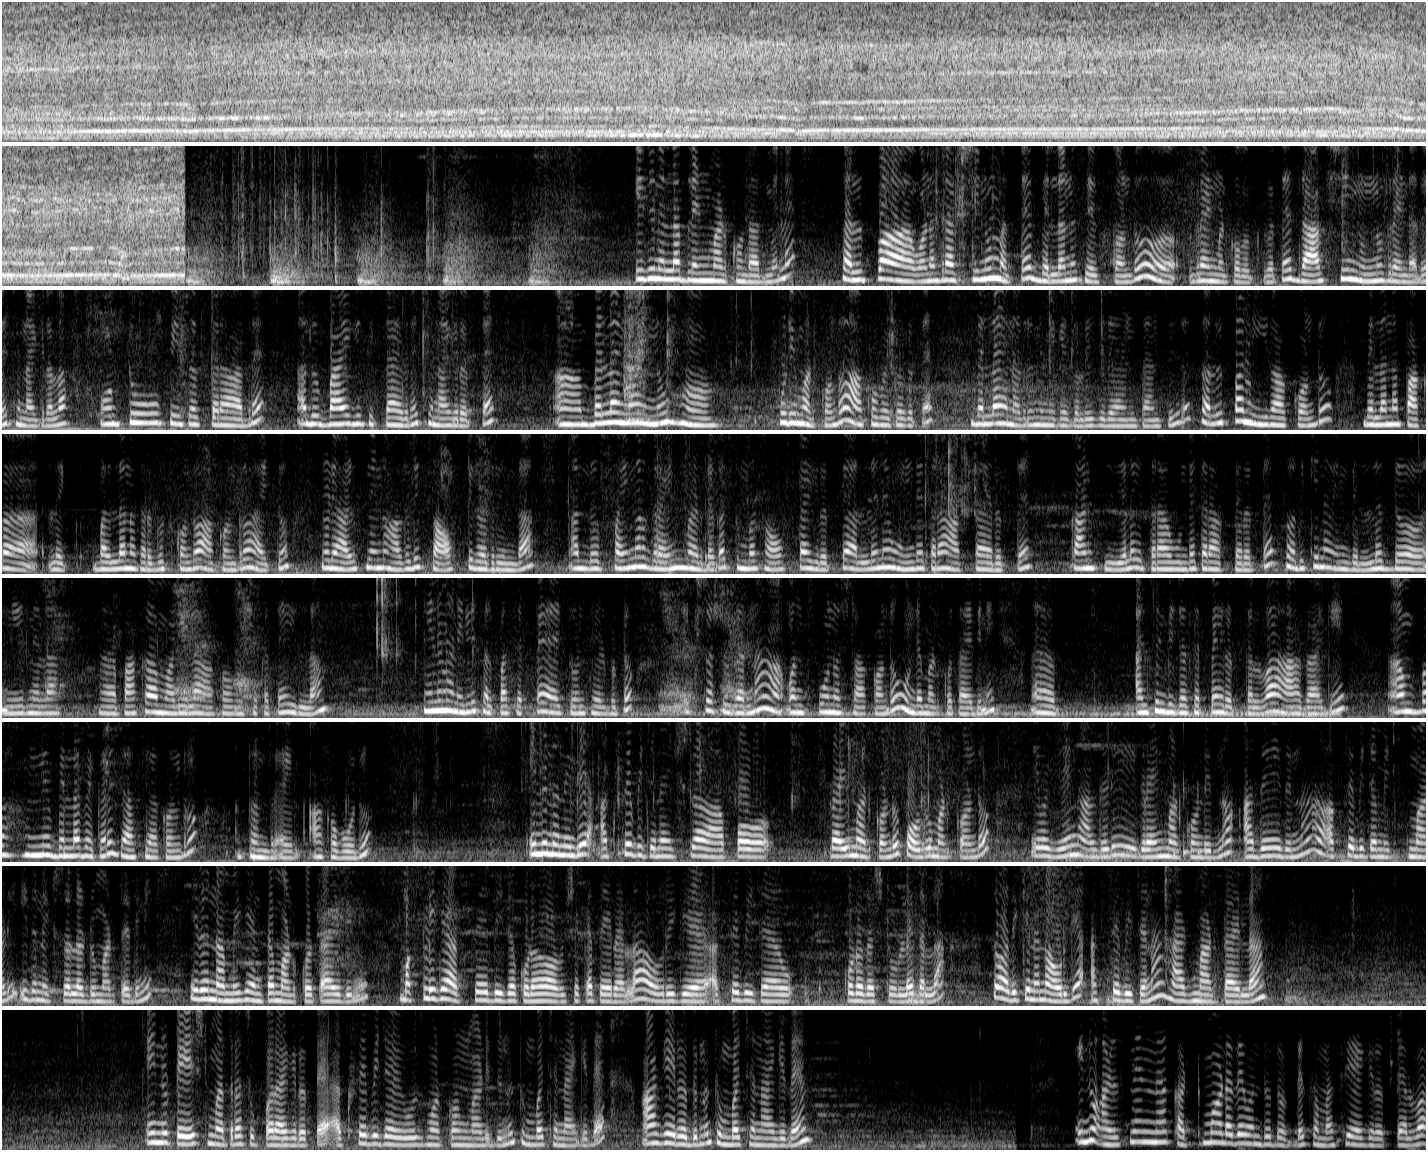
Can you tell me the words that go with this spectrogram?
ಇದನ್ನೆಲ್ಲ ಬ್ಲೆಂಡ್ ಮಾಡ್ಕೊಂಡಾದ್ಮೇಲೆ ಸ್ವಲ್ಪ ಒಣದ್ರಾಕ್ಷಿನೂ ಮತ್ತು ಬೆಲ್ಲನೂ ಸೇರಿಸ್ಕೊಂಡು ಗ್ರೈಂಡ್ ಮಾಡ್ಕೋಬೇಕಾಗುತ್ತೆ. ದ್ರಾಕ್ಷಿ ನುಣ್ಣು ಗ್ರೈಂಡ್ ಆದರೆ ಚೆನ್ನಾಗಿರಲ್ಲ. ಒಂದು ಟೂ ಪೀಸಸ್ ಥರ ಆದರೆ ಅದು ಬಾಯಿಗೆ ಸಿಗ್ತಾ ಇದ್ದರೆ ಚೆನ್ನಾಗಿರುತ್ತೆ. ಬೆಲ್ಲನ ಇನ್ನೂ ಪುಡಿ ಮಾಡಿಕೊಂಡು ಹಾಕೋಬೇಕಾಗುತ್ತೆ. ಬೆಲ್ಲ ಏನಾದರೂ ನಿಮಗೆ ಗಲೀಜಿದೆ ಅಂತ ಅನಿಸಿದರೆ ಸ್ವಲ್ಪ ನೀರು ಹಾಕ್ಕೊಂಡು ಬೆಲ್ಲನ ಪಾಕ ಲೈಕ್ ಬೆಲ್ಲನ ಕರಗಿಸ್ಕೊಂಡು ಹಾಕ್ಕೊಂಡ್ರು ಆಯಿತು. ನೋಡಿ ಹಳಸಿನ ಆಲ್ರೆಡಿ ಸಾಫ್ಟ್ ಇರೋದ್ರಿಂದ ಅದು ಫೈನಲ್ ಗ್ರೈಂಡ್ ಮಾಡಿದಾಗ ತುಂಬ ಸಾಫ್ಟಾಗಿರುತ್ತೆ ಅಲ್ಲೇ ಉಂಡೆ ಥರ ಆಗ್ತಾ ಇರುತ್ತೆ. ಕಾಣಿಸ್ತಿದೆಯಲ್ಲ, ಈ ಥರ ಉಂಡೆ ಥರ ಆಗ್ತಾ ಇರುತ್ತೆ. ಸೊ ಅದಕ್ಕೆ ನಾವೇನು ಬೆಲ್ಲದ ನೀರನ್ನೆಲ್ಲ ಪಾಕ ಮಾಡಿ ಎಲ್ಲ ಹಾಕೋ ಅವಶ್ಯಕತೆ ಇಲ್ಲ. ಇನ್ನು ನಾನು ಇಲ್ಲಿ ಸ್ವಲ್ಪ ಸೆಪ್ಪೆ ಆಯಿತು ಅಂತ ಹೇಳಿಬಿಟ್ಟು ಎಕ್ಸ್ಟ್ರಾ ಶುಗರ್ನ ಒಂದು ಸ್ಪೂನಷ್ಟು ಹಾಕ್ಕೊಂಡು ಉಂಡೆ ಮಾಡ್ಕೋತಾ ಇದ್ದೀನಿ. ಹಲಸಿನ ಬೀಜ ಸೆಪ್ಪೆ ಇರುತ್ತಲ್ವ, ಹಾಗಾಗಿ ನೀವು ಬೆಲ್ಲ ಬೇಕಾದ್ರೆ ಜಾಸ್ತಿ ಹಾಕ್ಕೊಂಡ್ರು ತೊಂದರೆ ಇಲ್ಲ, ಹಾಕೋಬೋದು. ಇನ್ನು ನಾನಿಲ್ಲಿ ಅಗಸೆ ಬೀಜನ ಇಷ್ಟ ಪೌ, ಫ್ರೈ ಮಾಡಿಕೊಂಡು, ಪೌಡ್ರ್ ಮಾಡಿಕೊಂಡು, ಇವಾಗ ಏನು ಆಲ್ರೆಡಿ ಗ್ರೈಂಡ್ ಮಾಡ್ಕೊಂಡಿದ್ನೋ ಅದೇ ಇದನ್ನು ಅಗಸೆ ಬೀಜ ಮಿಕ್ಸ್ ಮಾಡಿ ಇದನ್ನು ಎಕ್ಸ್ಟ್ರಾ ಲಡ್ಡು ಮಾಡ್ತಾಯಿದ್ದೀನಿ ಇದು ನಮಗೆ ಅಂತ ಮಾಡ್ಕೋತಾ ಇದ್ದೀನಿ. ಮಕ್ಕಳಿಗೆ ಅಗಸೆ ಬೀಜ ಕೊಡೋ ಅವಶ್ಯಕತೆ ಇರಲ್ಲ, ಅವರಿಗೆ ಅಗಸೆ ಬೀಜ ಕೊಡೋದಷ್ಟು ಒಳ್ಳೆಯದಲ್ಲ ಸೊ ಅದಕ್ಕೆ ನಾನು ಅವ್ರಿಗೆ ಅಗಸೆ ಬೀಜನ ಆ್ಯಡ್ ಮಾಡ್ತಾ ಇಲ್ಲ. ಇನ್ನು ಟೇಸ್ಟ್ ಮಾತ್ರ ಸೂಪರ್ ಆಗಿರುತ್ತೆ. ಅಗಸೆ ಬೀಜ ಯೂಸ್ ಮಾಡ್ಕೊಂಡು ಮಾಡಿದ್ದೂ ತುಂಬ ಚೆನ್ನಾಗಿದೆ. ಹಾಗೆ ಇರೋದನ್ನು ತುಂಬ ಚೆನ್ನಾಗಿದೆ. ಇನ್ನು ಹಳಸಿನ ಕಟ್ ಮಾಡೋದೇ ಒಂದು ದೊಡ್ಡ ಸಮಸ್ಯೆ ಆಗಿರುತ್ತೆ ಅಲ್ವಾ?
